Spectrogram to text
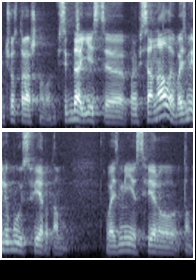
ничего страшного. Всегда есть э, профессионалы, возьми любую сферу, там, возьми сферу там,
